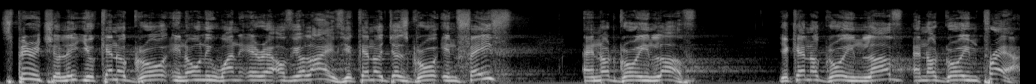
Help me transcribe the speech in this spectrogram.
Spiritually, you cannot grow in only one area of your life. You cannot just grow in faith and not grow in love. You cannot grow in love and not grow in prayer.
